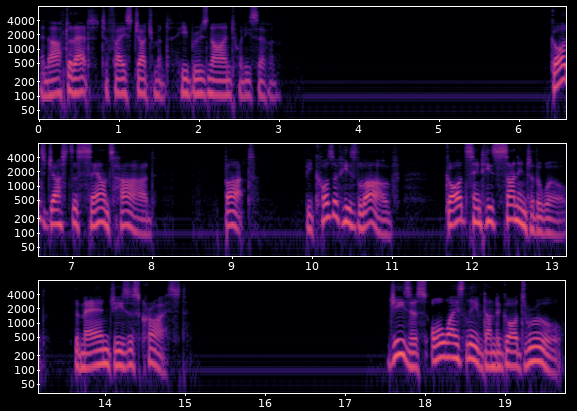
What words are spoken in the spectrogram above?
and after that to face judgment. Hebrews 9:27. God's justice sounds hard, but because of his love, God sent his Son into the world, the man Jesus Christ. Jesus always lived under God's rule.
